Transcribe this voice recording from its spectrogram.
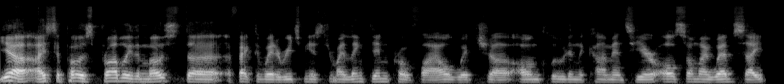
Yeah, I suppose probably the most uh, effective way to reach me is through my LinkedIn profile, which uh, I'll include in the comments here. Also, my website,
